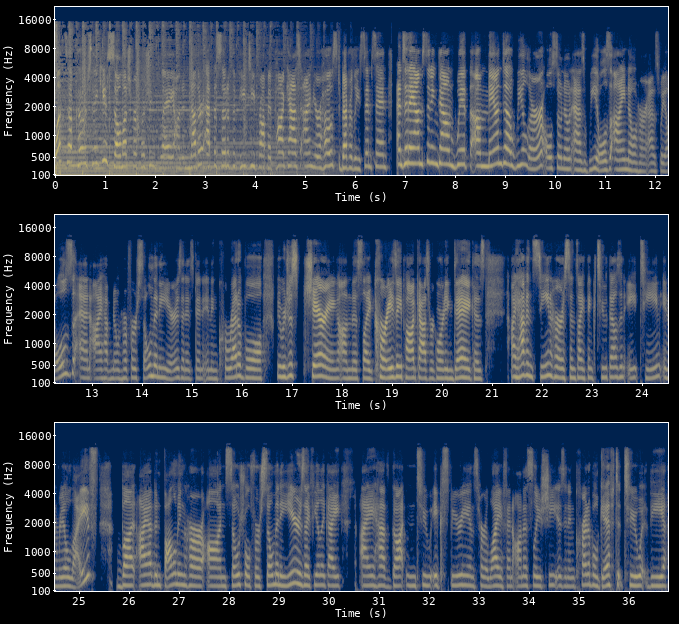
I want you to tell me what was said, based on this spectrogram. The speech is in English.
What's up, coach? Thank you so much for pushing play on another episode of the PT Profit Podcast. I'm your host, Beverly Simpson. And today I'm sitting down with Amanda Wheeler, also known as Wheels. I know her as Wheels, and I have known her for so many years. And it's been an incredible, we were just sharing on this like crazy podcast recording day because I haven't seen her since I think 2018 in real life, but I have been following her on social for so many years. I feel like I I have gotten to experience her life and honestly, she is an incredible gift to the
